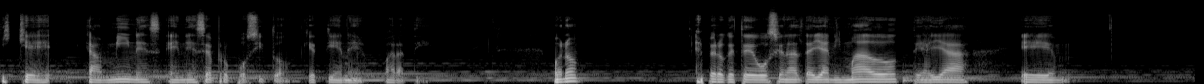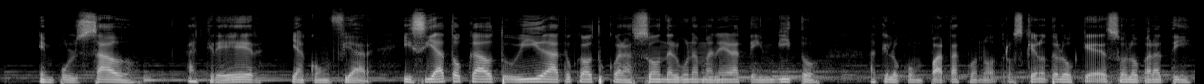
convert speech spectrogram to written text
y que camines en ese propósito que tiene para ti. Bueno, espero que este devocional te haya animado, te haya eh, impulsado a creer y a confiar. Y si ha tocado tu vida, ha tocado tu corazón de alguna manera, te invito a que lo compartas con otros, que no te lo quedes solo para ti.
